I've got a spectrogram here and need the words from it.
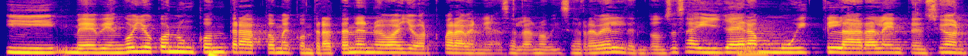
Y me vengo yo con un contrato, me contratan en Nueva York para venir a hacer la novicia rebelde. Entonces ahí ya era muy clara la intención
